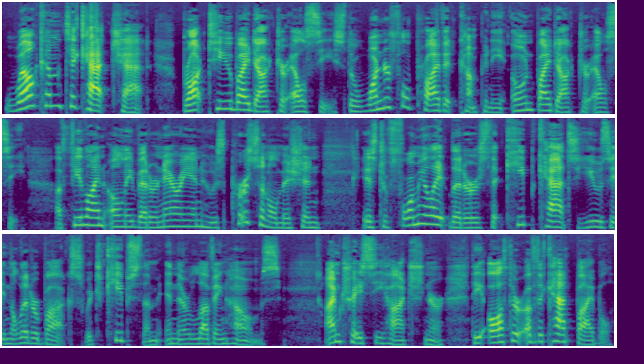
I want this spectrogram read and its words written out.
Welcome to Cat Chat, brought to you by Dr. Elsey's, the wonderful private company owned by Dr. Elsey, a feline only veterinarian whose personal mission is to formulate litters that keep cats using the litter box, which keeps them in their loving homes. I'm Tracie Hotchner, the author of the Cat Bible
